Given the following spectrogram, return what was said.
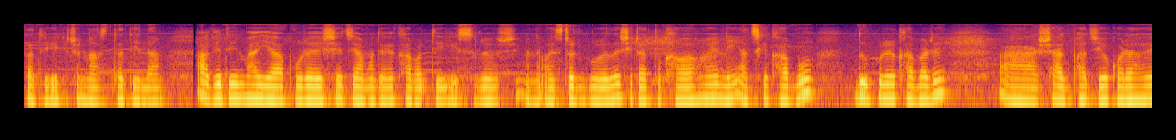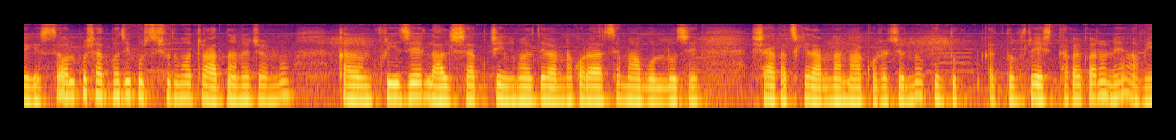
তাদেরকে কিছু নাস্তা দিলাম। আগের দিন ভাইয়া পরে এসে যে আমাদেরকে খাবার দিয়ে গেছিল মানে ওয়েস্টার্ন গ্রিলে সেটা তো খাওয়া হয়নি, আজকে খাব দুপুরের খাবারে। আর শাক ভাজিও করা হয়ে গেছে। অল্প শাক ভাজি করছি শুধুমাত্র আদনানের জন্য, কারণ ফ্রিজে লাল শাক, চিংড়ি মাছ দিয়ে রান্না করা আছে। মা বলল যে, শাক আজকে রান্না না করার জন্য, কিন্তু একদম ফ্রেশ থাকার কারণে আমি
